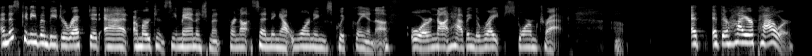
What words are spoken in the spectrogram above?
And this can even be directed at emergency management for not sending out warnings quickly enough or not having the right storm track. Um, at, at their higher power.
